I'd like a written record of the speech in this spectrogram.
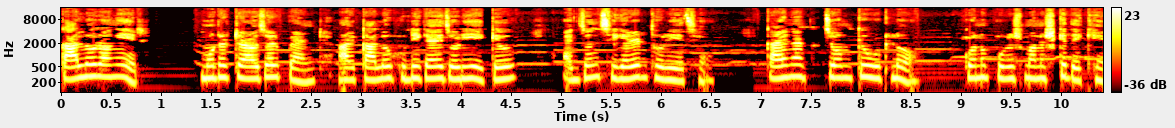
কালো রঙের, মোটা ট্রাউজার প্যান্ট আর কালো হুডি গায়ে জড়িয়ে কেউ একজন সিগারেট ধরিয়েছে। কায়নাত চমকে উঠল কোনো পুরুষ মানুষকে দেখে।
